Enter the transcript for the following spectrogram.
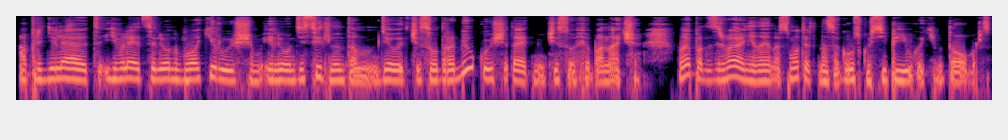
определяют, является ли он блокирующим, или он действительно там делает число дробилку и считает мне число Фибоначчи. Но я подозреваю, они, наверное, смотрят на загрузку CPU каким-то образом.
